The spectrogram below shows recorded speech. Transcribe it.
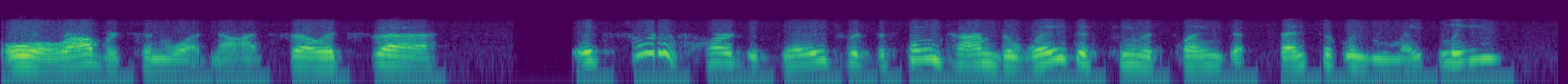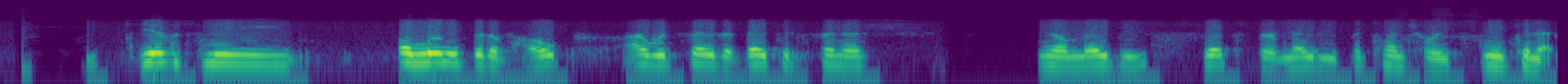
Oral Roberts and whatnot. So it's uh it's sort of hard to gauge, but at the same time, the way this team is playing defensively lately gives me a little bit of hope. I would say that they could finish, you know, maybe sixth or maybe potentially sneaking at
